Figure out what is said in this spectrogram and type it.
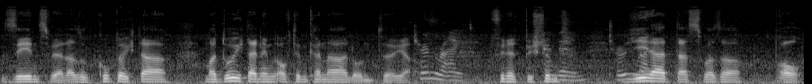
sehenswert. Also guckt euch da mal durch dann auf dem Kanal und äh, ja, findet bestimmt jeder das, was er braucht.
